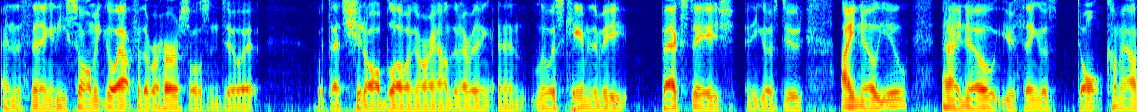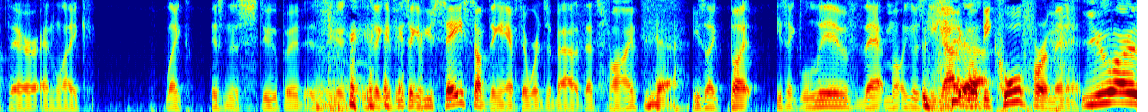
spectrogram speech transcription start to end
and the thing, and he saw me go out for the rehearsals and do it with that shit all blowing around and everything. And then Lewis came to me backstage and he goes, "Dude, I know you and I know your thing." He goes, "Don't come out there and like." Like, isn't this stupid? Isn't he's like if he's like if you say something afterwards about it, that's fine. Yeah. He's like, but he's like live that moment. He goes, you got to Yeah. go be cool for a minute. You are.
